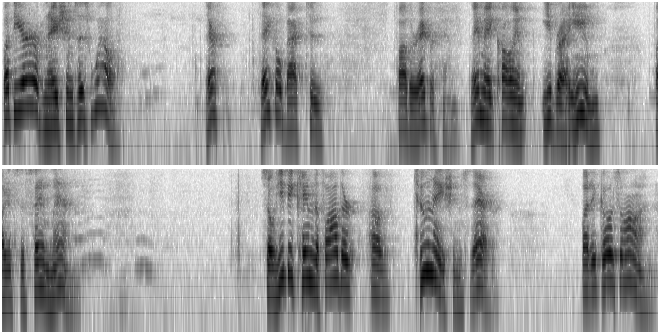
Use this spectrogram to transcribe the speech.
but the Arab nations as well. They're, they go back to Father Abraham. They may call him Ibrahim, but it's the same man. So he became the father of two nations there. But it goes on,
